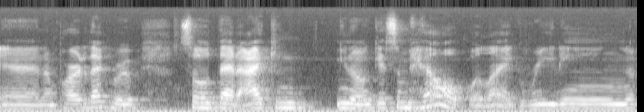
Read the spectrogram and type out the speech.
and I'm part of that group, so that I can, you know, get some help with like reading,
